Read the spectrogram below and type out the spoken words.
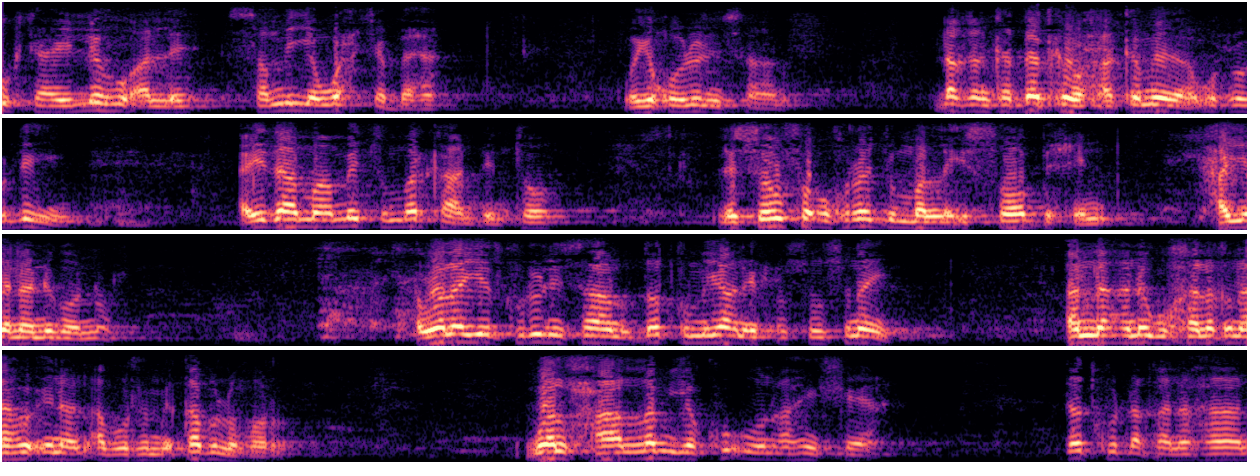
ogtahay lahu alle samiyan wax shabaha wayaquulu insaanu dhaqanka dadka waxaa ka mid a wuxuu dhihi aidaa maamitu markaan dhinto lasawfa ukhraju ma la isoo bixin xayan anigoo nool walaa yadkuru insaanu dadku miyaanay xusuusnayn ana anagu khalaqnaahu inaan abuurra min qablu hor wal xaal lam yaku uun ahayn shay-an dadku dhaqan ahaan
